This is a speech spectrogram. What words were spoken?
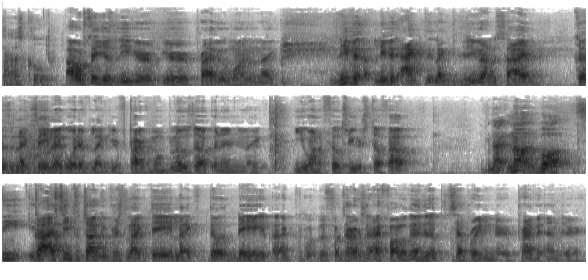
Sounds cool. I would say just leave your, your private one like leave it leave it active like leave it on the side because like say like what if like your photography one blows up and then like you want to filter your stuff out. Like, no, well, see, 'Cause I've seen photographers like they like they, they like the photographers that I follow they ended up separating their private and their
